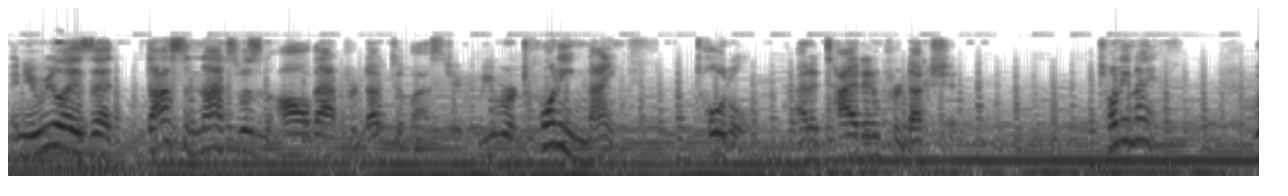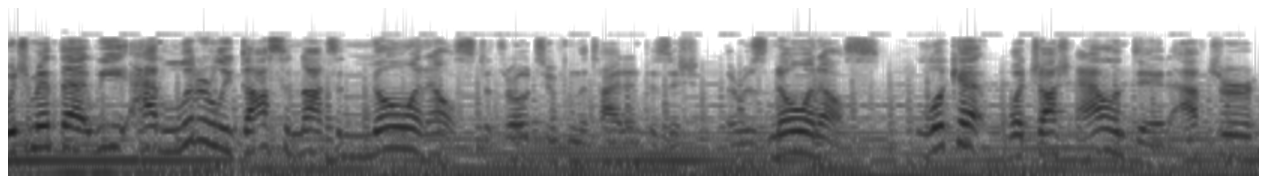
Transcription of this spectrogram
and you realize that Dawson Knox wasn't all that productive last year. We were 29th total at a tight end production. 29th. Which meant that we had literally Dawson Knox and no one else to throw to from the tight end position. There was no one else. Look at what Josh Allen did after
